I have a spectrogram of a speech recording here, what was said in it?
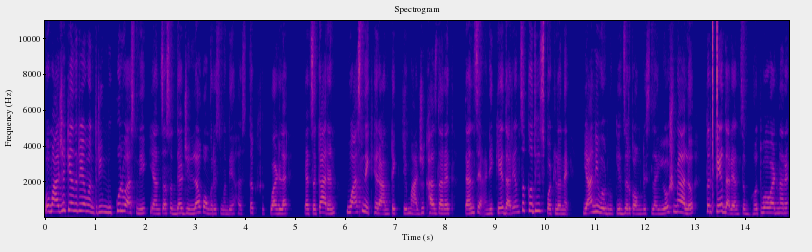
व माजी केंद्रीय मंत्री मुकुल वासनिक यांचा सध्या जिल्हा काँग्रेसमध्ये हस्तक्षेप वाढलाय. याचं कारण वासनिक हे रामटेकचे माजी खासदार आहेत. त्यांचे आणि केदार यांचं कधीच पटलं नाही. या निवडणुकीत जर काँग्रेसला यश मिळालं तर केदार यांचं महत्त्व वाढणार आहे.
